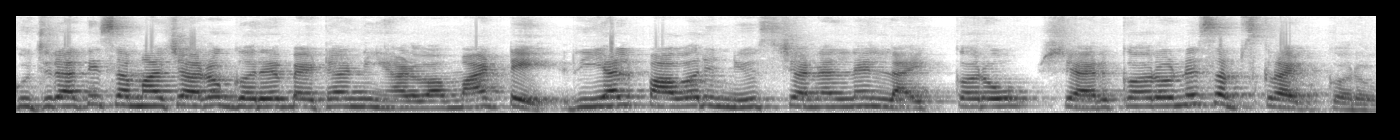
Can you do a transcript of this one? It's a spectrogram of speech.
ગુજરાતી સમાચારો ઘરે બેઠા નિહાળવા માટે રિયલ પાવર ન્યૂઝ ચેનલને લાઈક કરો, શેર કરો ને સબસ્ક્રાઇબ કરો.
